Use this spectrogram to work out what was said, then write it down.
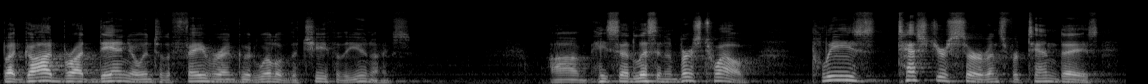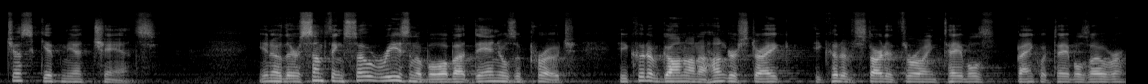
But God brought Daniel into the favor and goodwill of the chief of the eunuchs. Um, he said, Listen, in verse 12, please test your servants for 10 days. Just give me a chance. You know, there's something so reasonable about Daniel's approach. He could have gone on a hunger strike, he could have started throwing tables, banquet tables over.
